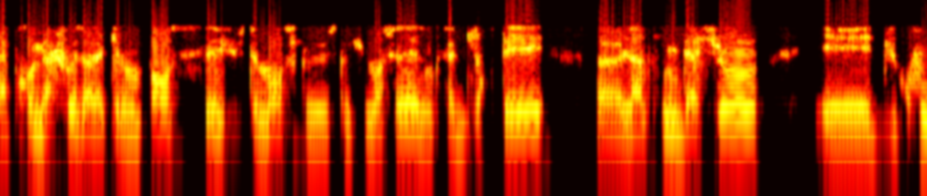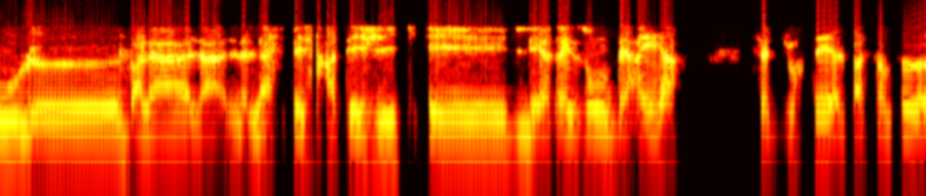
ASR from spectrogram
la première chose à laquelle on pense, c'est justement ce que ce que tu mentionnais, donc cette dureté, l'intimidation et du coup le bah, l'aspect stratégique et les raisons derrière cette dureté, elle passe un peu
